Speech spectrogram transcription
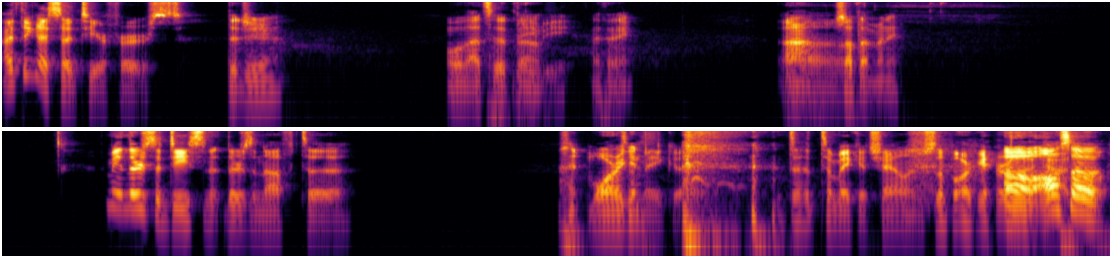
I think I said Tyr first. Did you? Well, that's it though. Maybe. I think. I don't know. Uh, It's not that many. I mean, there's a decent. There's enough to to Morgan. make a to, to make a challenge. The Morgan. Oh, also,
